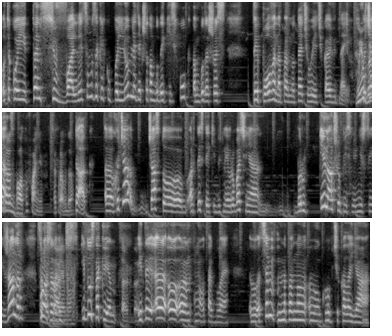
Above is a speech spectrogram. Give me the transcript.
отакої танцювальної. Це музика, яку полюблять. Якщо там буде якийсь хук, там буде щось типове, напевно, те, чого я чекаю від неї. Ну Хоча- зараз багато фанів, це правда. Так. Е, Хоча часто артисти, які йдуть на Євробачення, беруть інакшу пісню, ніж свій жанр. Це Просто так, «Пф, іду з таким. Так, так. І ти е, о, е, ну, так буває. Це, напевно, кого б чекала я.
